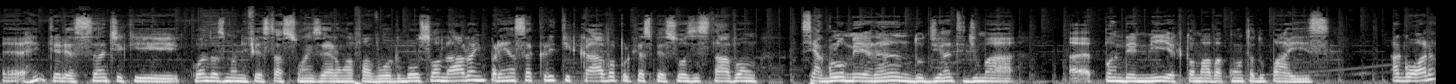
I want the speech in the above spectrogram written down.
É interessante que quando as manifestações eram a favor do Bolsonaro, a imprensa criticava porque as pessoas estavam se aglomerando diante de uma uh, pandemia que tomava conta do país. Agora,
